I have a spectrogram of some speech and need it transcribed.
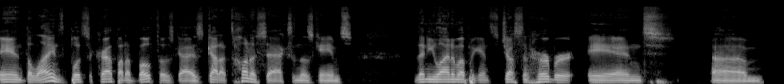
And the Lions blitz the crap out of both those guys. Got a ton of sacks in those games. Then you line them up against Justin Herbert and um,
